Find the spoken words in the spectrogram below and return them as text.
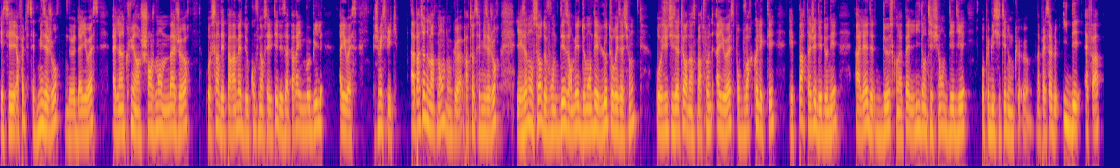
Et c'est en fait cette mise à jour d'iOS, elle inclut un changement majeur au sein des paramètres de confidentialité des appareils mobiles iOS. Je m'explique. À partir de maintenant, donc euh, à partir de cette mise à jour, les annonceurs devront désormais demander l'autorisation aux utilisateurs d'un smartphone iOS pour pouvoir collecter et partager des données à l'aide de ce qu'on appelle l'identifiant dédié aux publicités, donc euh, on appelle ça le IDFA.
